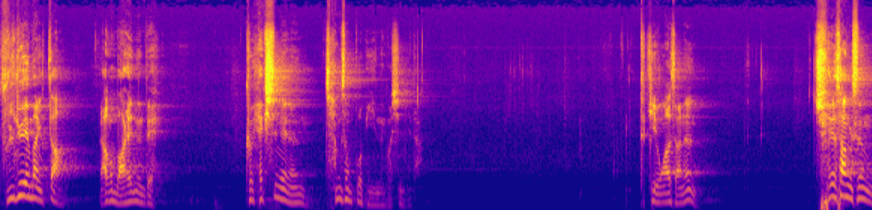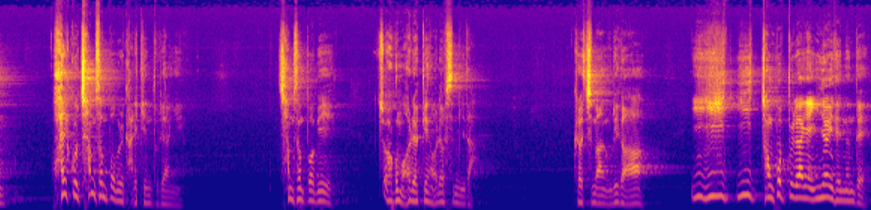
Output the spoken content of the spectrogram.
불교에만 있다라고 말했는데 그 핵심에는 참선법이 있는 것입니다. 특히 용화사는 최상승 활구 참선법을 가리킨 도량이에요. 참선법이 조금 어렵긴 어렵습니다. 그렇지만 우리가 이, 이, 이 정법 도량에 인연이 됐는데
